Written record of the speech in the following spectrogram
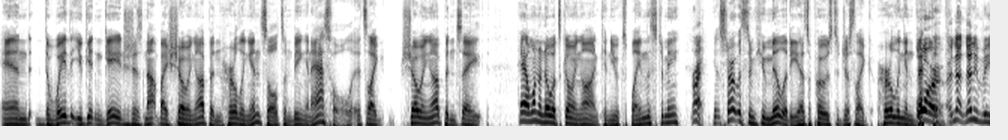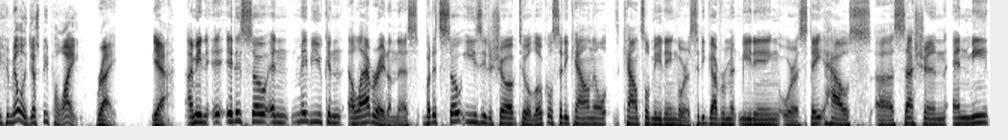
And the way that you get engaged is not by showing up and hurling insults and being an asshole. It's like showing up and say, Hey, I want to know what's going on. Can you explain this to me? Right. You know, start with some humility as opposed to just like hurling Or invective. uh, not, not even be humility, just be polite. Right. Yeah. I mean, it, it is so, and maybe you can elaborate on this, but it's so easy to show up to a local city council, council meeting or a city government meeting or a state house uh, session and meet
